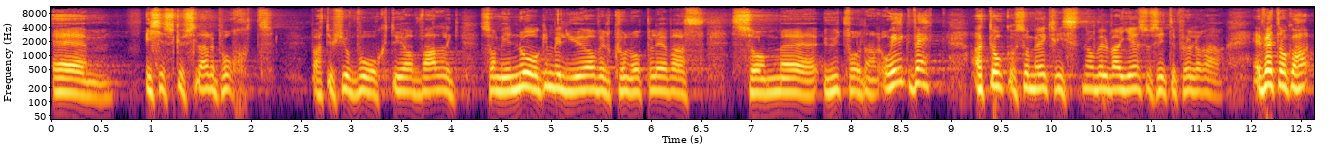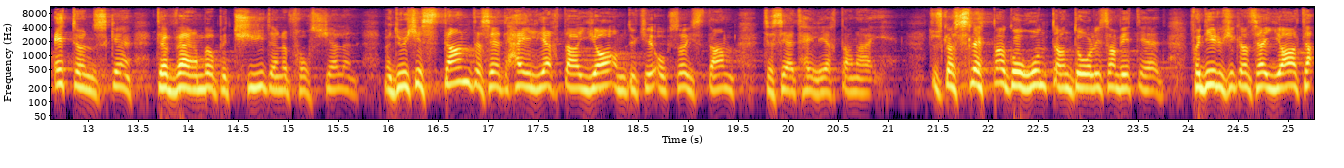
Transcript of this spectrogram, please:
Eh, ikke skusle det bort ved at du ikke vågte å gjøre valg som i noen miljøer vil kunne oppleves som eh, utfordrende. Og jeg vet at dere som er kristne og vil være Jesus' etterfølgere, jeg vet dere har ett ønske til å være med og bety denne forskjellen. Men du er ikke i stand til å si et helhjerta ja om du ikke også er i stand til å si et helhjerta nei. Du skal slippe å gå rundt av en dårlig samvittighet fordi du ikke kan si ja til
